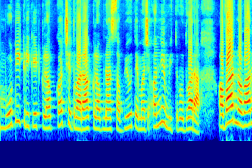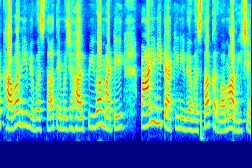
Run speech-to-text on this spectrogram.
અંબોટી ક્રિકેટ ક્લબ કચ્છ દ્વારા ક્લબના સભ્યો તેમજ અન્ય મિત્રો દ્વારા અવારનવાર ખાવાની વ્યવસ્થા તેમજ હાલ પીવા માટે પાણીની ટાંકીની વ્યવસ્થા કરવામાં આવી છે.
